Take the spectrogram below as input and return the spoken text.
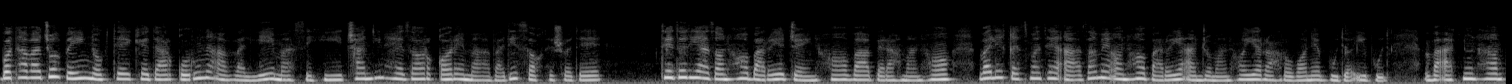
با توجه به این نکته که در قرون اولیه مسیحی چندین هزار قار معبدی ساخته شده تعدادی از آنها برای جینها و برهمنها ولی قسمت اعظم آنها برای انجمنهای رهروان بودایی بود و اکنون هم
